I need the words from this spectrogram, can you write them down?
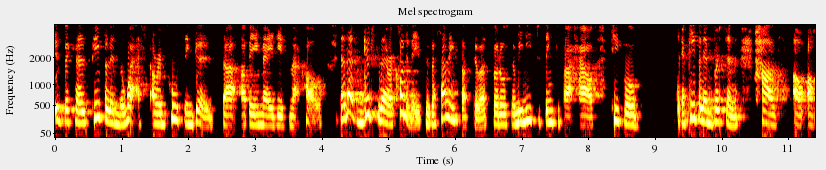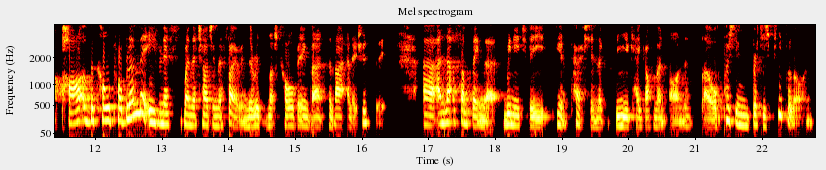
is because people in the West are importing goods that are being made using that coal. Now that's good for their economies because they're selling stuff to us, but also we need to think about how people you know, people in Britain have are, are, part of the coal problem, even if when they're charging their phone, there isn't much coal being burnt for that electricity. Uh, and that's something that we need to be, you know, pushing the, the UK government on, or pushing British people on.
